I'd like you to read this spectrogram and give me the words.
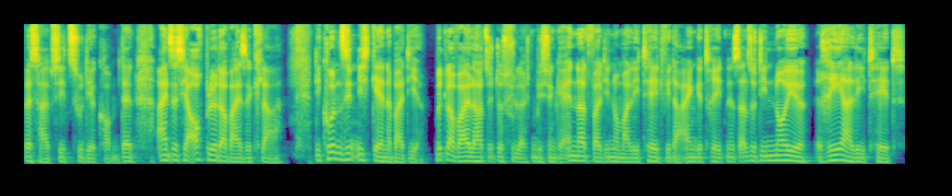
weshalb sie zu dir kommen. Denn eins ist ja auch blöderweise klar. Die Kunden sind nicht gerne bei dir. Mittlerweile hat sich das vielleicht ein bisschen geändert, weil die Normalität wieder eingetreten ist. Also die neue Realität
